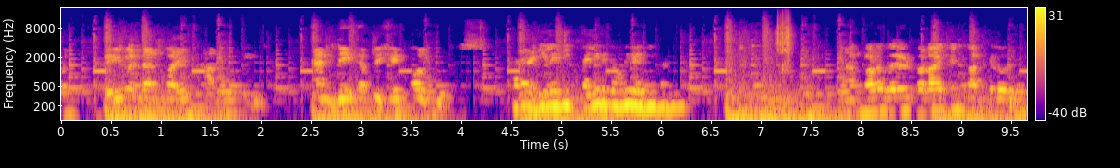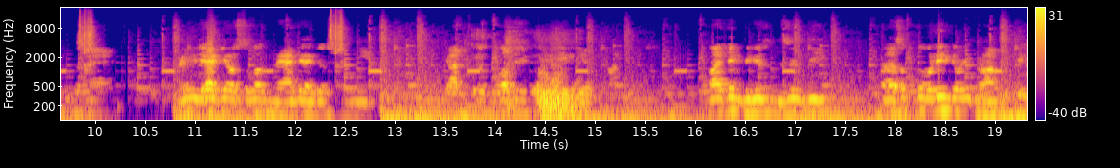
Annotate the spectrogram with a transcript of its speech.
But very well done by Nando team and they appreciate all groups. Sir ਹੀਲੇ ਦੀ ਪਹਿਲੀ ਰਿਕਵਰੀ ਹੋਏਗੀ ਬੜੀ I'm not aware of it, but I think 8 kilo ਮੈਂ ਨਹੀਂ ਰਹਿ ਗਿਆ ਉਸ ਤੋਂ ਬਾਅਦ ਮੈਂ ਤੇ ਜੋ ਸੁਣੀ 8 ਕਿਲੋ ਤੋਂ ਵੱਧ ਰਿਕਵਰੀ ਕੀਤੀ ਹੈ I think this is this is the uh, ਸਭ ਤੋਂ ਵੱਡੀ ਰਿਕਵਰੀ ਬ੍ਰਾਂਡ ਹੋਈ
